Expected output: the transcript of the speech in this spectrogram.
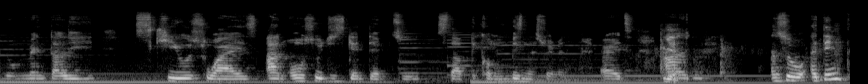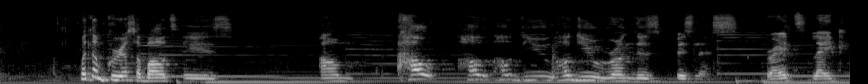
you know mentally skills wise and also just get them to start becoming business women right yeah. and, and so i think what i'm curious about is um how how how do you how do you run this business right? Like,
